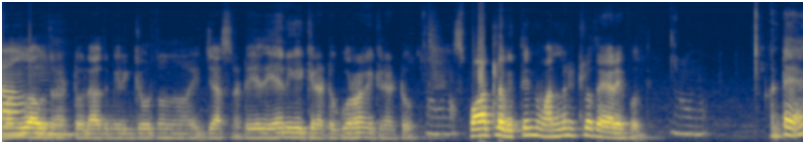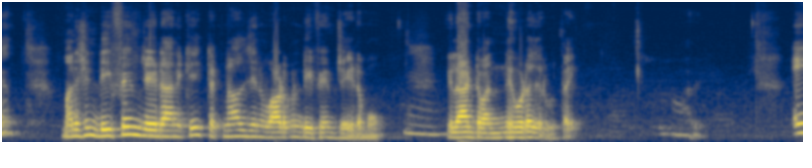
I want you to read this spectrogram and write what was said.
మందు తాగుతున్నట్టు లేకపోతే మీరు ఇంకెవరితో ఇది చేస్తున్నట్టు ఏదో ఏనుగు ఎక్కినట్టు గుర్రం ఎక్కినట్టు స్పాట్లో విత్ ఇన్ వన్ మినిట్లో తయారైపోద్ది. అంటే మనిషిని డిఫేమ్ చేయడానికి టెక్నాలజీని వాడుకొని డిఫేమ్ చేయడము. ఇలాంటివన్నీ కూడా జరుగుతాయి. ఈ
